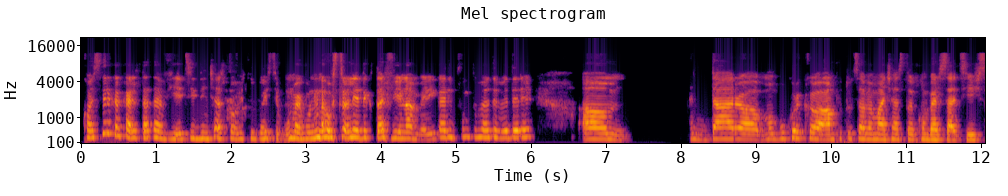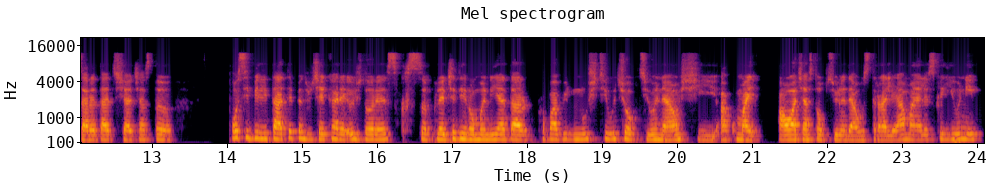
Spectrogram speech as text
consider că calitatea vieții din ce ați povestit voi este mult mai bună în Australia decât ar fi în America, din punctul meu de vedere. Um, dar uh, mă bucur că am putut să avem această conversație și să arătați și această posibilitate pentru cei care își doresc să plece din România, dar probabil nu știu ce opțiune au și acum au această opțiune de Australia, mai ales că Uni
